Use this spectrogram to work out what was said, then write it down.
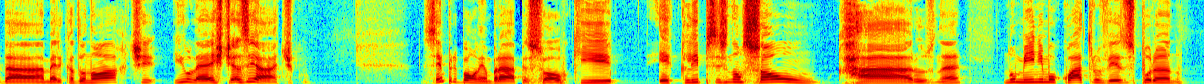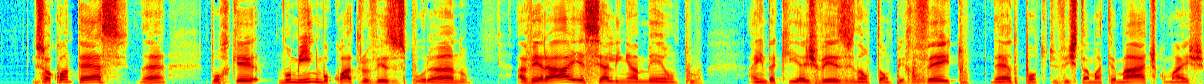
da América do Norte e o leste asiático. Sempre bom lembrar, pessoal, que eclipses não são raros, né? No mínimo quatro vezes por ano. Isso acontece, né? Porque no mínimo quatro vezes por ano haverá esse alinhamento, ainda que às vezes não tão perfeito, né, do ponto de vista matemático, mas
